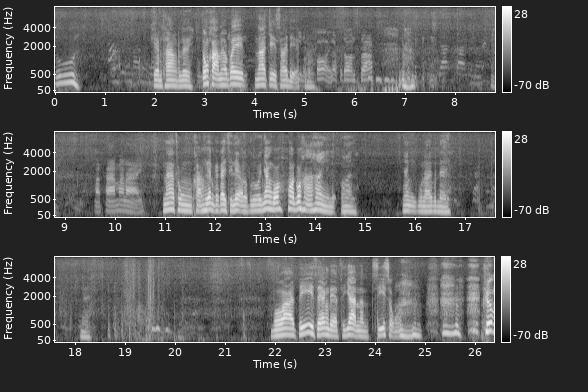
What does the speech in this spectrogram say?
อู้ นแคมทางไปเลย ต้องขามเราไปหน้าเจสายเด็กกินกับป้อยราษฎรซะมาค้ามาหลายหน้าทงขางเฮือนก็ใกล้สิแล้วเราไปเลยย่างบ่ฮอดบ่หาให้แหละประมาณนี้ย่างอีกบุหลายบันไดนี่บ่ว่าตีแสงแดดสิยานนั่นสีสงคึม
